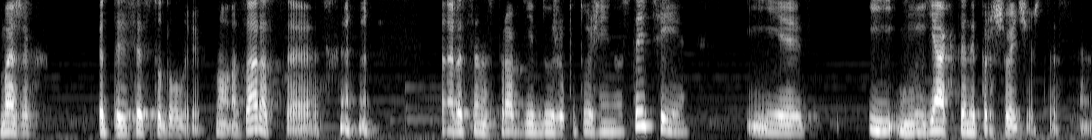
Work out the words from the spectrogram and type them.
в межах 50-100 доларів. Ну а зараз це зараз це насправді дуже потужні інвестиції, і і ніяк ти не пришвидшиш це все.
